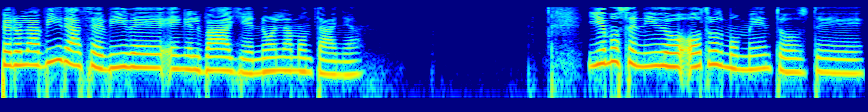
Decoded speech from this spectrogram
Pero la vida se vive en el valle, no en la montaña. Y hemos tenido otros momentos de,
